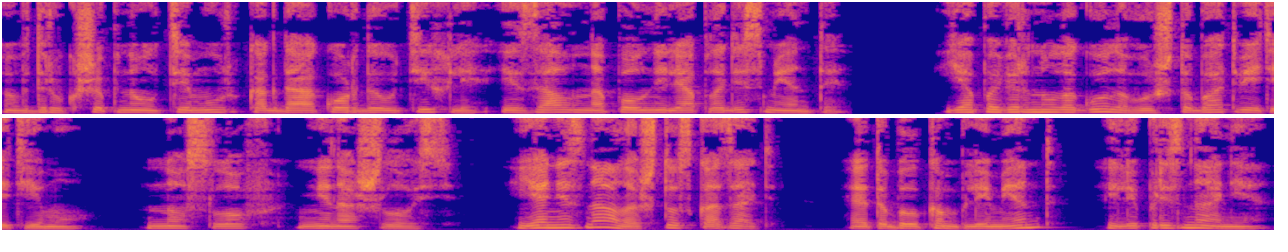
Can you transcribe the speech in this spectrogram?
вдруг шепнул Тимур, когда аккорды утихли и зал наполнили аплодисменты. Я повернула голову, чтобы ответить ему, но слов не нашлось. Я не знала, что сказать. Это был комплимент или признание?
